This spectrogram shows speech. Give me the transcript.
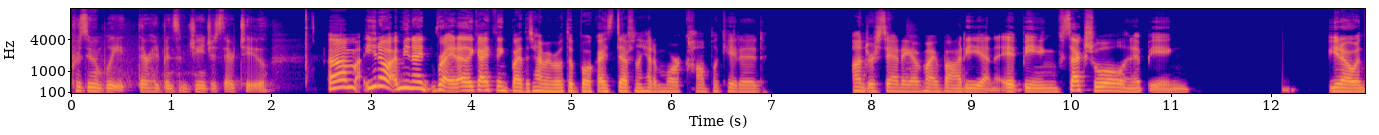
presumably there had been some changes there too. Um, you know, I mean, I right. I, like I think by the time I wrote the book, I definitely had a more complicated understanding of my body and it being sexual and it being, you know, and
